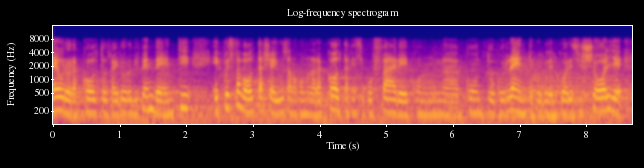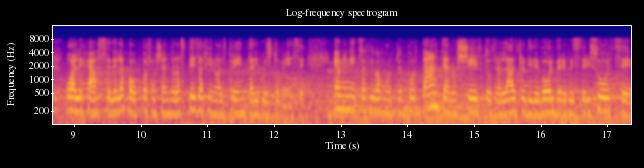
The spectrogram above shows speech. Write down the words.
euro raccolto tra i loro dipendenti e questa volta ci aiutano con una raccolta che si può fare con un conto corrente, quello del cuore si scioglie, o alle casse della Coppa facendo la spesa fino al 30 di questo mese. È un'iniziativa molto importante, hanno scelto tra l'altro di devolvere queste risorse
